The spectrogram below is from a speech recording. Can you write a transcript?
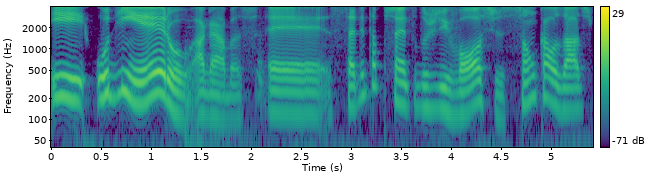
E o dinheiro, Agabas, é, 70% dos divórcios são causados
